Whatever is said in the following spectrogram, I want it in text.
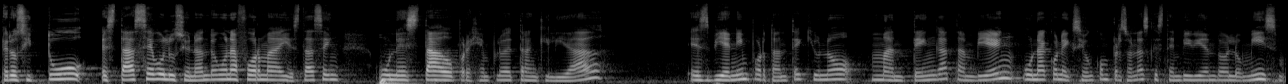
pero si tú estás evolucionando en una forma y estás en un estado, por ejemplo, de tranquilidad, es bien importante que uno mantenga también una conexión con personas que estén viviendo lo mismo,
